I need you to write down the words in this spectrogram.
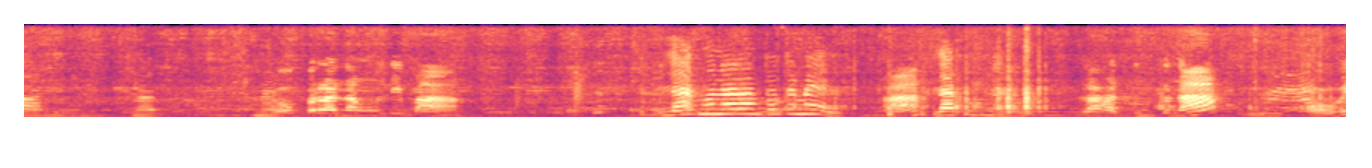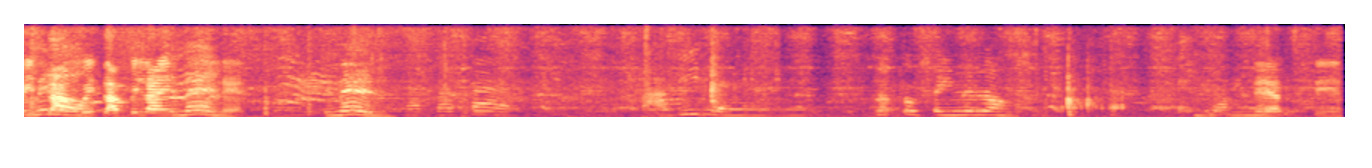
Anin. Not, not. sobra ng lima. Lahat mo na lang to, Timel. Ha? Lahat mo na lang. Lahat din ko na? Oh, wait lang, wait lang. Pilahin ko ulit. Timel. Pabili. Ito, sa'yo na lang. 13.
